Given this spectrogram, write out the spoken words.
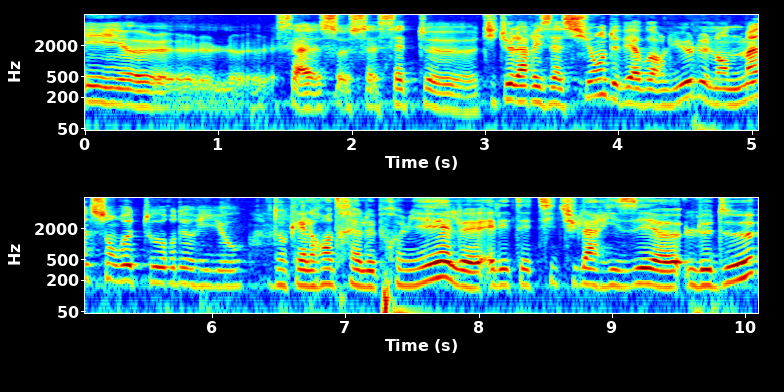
Et euh, cette euh, titularisation devait avoir lieu le lendemain de son retour de Rio. Donc elle rentrait le premier, elle, était titularisée euh, le 2.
